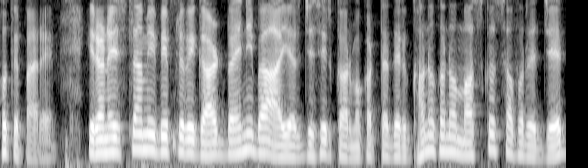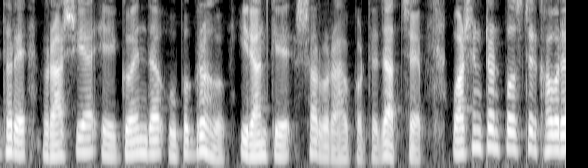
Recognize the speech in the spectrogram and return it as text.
হতে পারে। ইরানের ইসলামী বিপ্লবী গার্ড বাহিনী বা আইআরজিসির কর্মকর্তাদের ঘন ঘন মস্কো সফরের জের ধরে রাশিয়া এই গোয়েন্দা উপগ্রহ ইরানকে সরবরাহ করতে যাচ্ছে। ওয়াশিংটন পোস্টের খবরে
